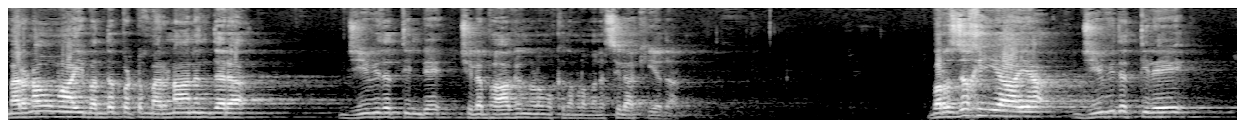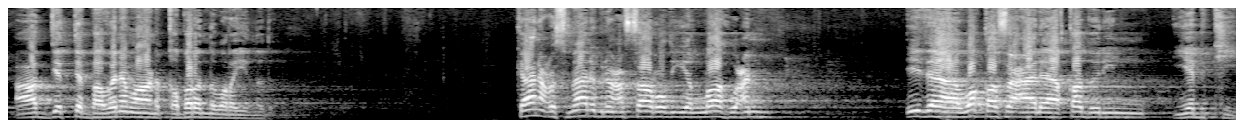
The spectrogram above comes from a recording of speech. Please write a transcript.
മരണവുമായി ബന്ധപ്പെട്ട് മരണാനന്തര ജീവിതത്തിൻ്റെ ചില ഭാഗങ്ങളുമൊക്കെ നമ്മൾ മനസ്സിലാക്കിയതാണ് ബർസഹിയായ ജീവിതത്തിലെ ആദ്യത്തെ ഭവനമാണ് ഖബർ എന്ന് പറയുന്നത് كان عثمان بن عفان رضي الله عنه إذا وقف على قبر يبكي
